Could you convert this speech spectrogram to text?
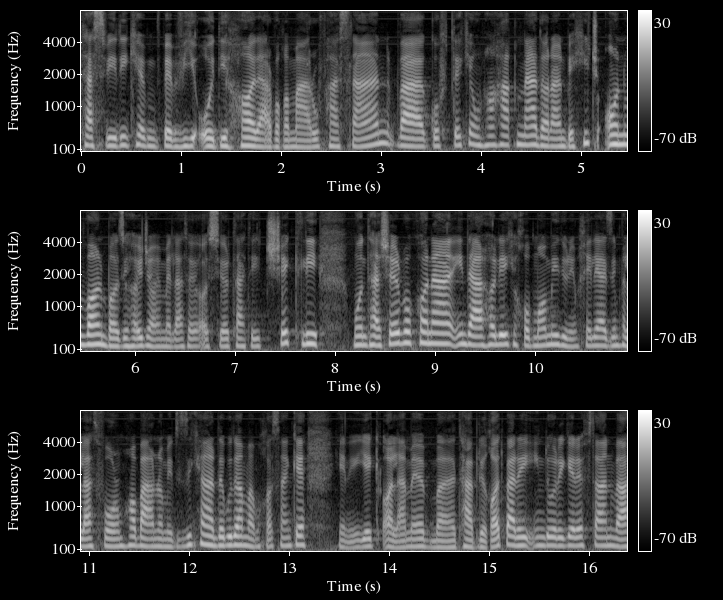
تصویری که به وی او دی ها در واقع معروف هستن و گفته که اونها حق ندارن به هیچ عنوان بازی های جام ملت‌های آسیا رو تحت هیچ شکلی منتشر بکنن. این در حالیه که خب ما می‌دونیم خیلی از این پلتفرم ها برنامه‌ریزی کرده بودن و می‌خواستن که یعنی یک عالم تبلیغات برای این دوره گرفتن و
